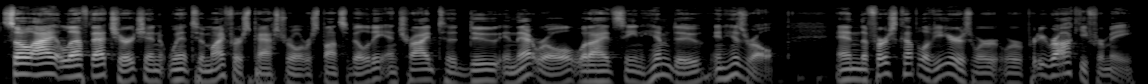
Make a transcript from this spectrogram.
So I left that church and went to my first pastoral responsibility and tried to do in that role what I had seen him do in his role. And the first couple of years were, were pretty rocky for me.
